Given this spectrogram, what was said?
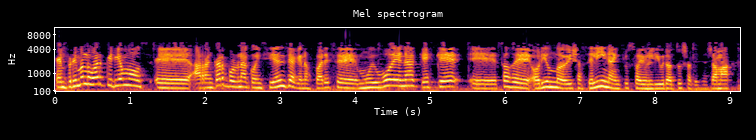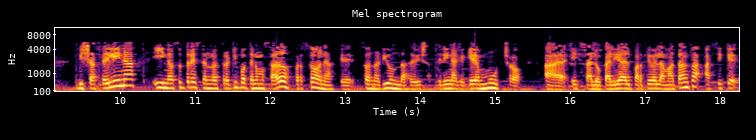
En primer lugar, queríamos eh, arrancar por una coincidencia que nos parece muy buena, que es que eh, sos de oriundo de Villa Celina, incluso hay un libro tuyo que se llama Villa Celina, y nosotros en nuestro equipo tenemos a dos personas que son oriundas de Villa Celina, que quieren mucho a esa localidad del Partido de la Matanza, así que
